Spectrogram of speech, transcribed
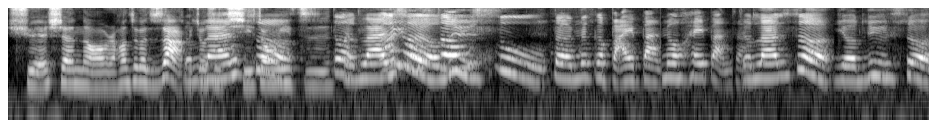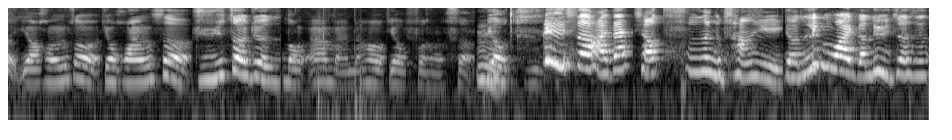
学生哦，然后这个 Zack 就是其中一只。对，有蓝色有绿树的那个白板，没有黑板上。有蓝色，有绿色，有红色，有黄色，橘色就是龙阿蛮，然后有粉红色，六只。绿色还在想要吃那个苍蝇。有另外一个绿色是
